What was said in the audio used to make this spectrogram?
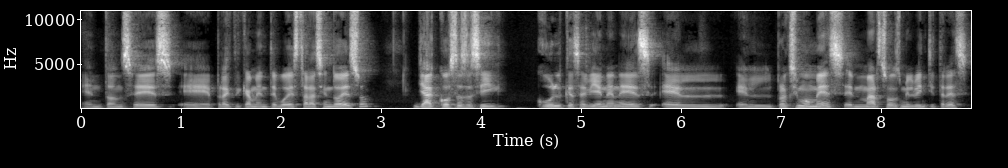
Entonces prácticamente voy a estar haciendo eso. Ya cosas así cool que se vienen es el, el próximo mes, en marzo de 2023,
